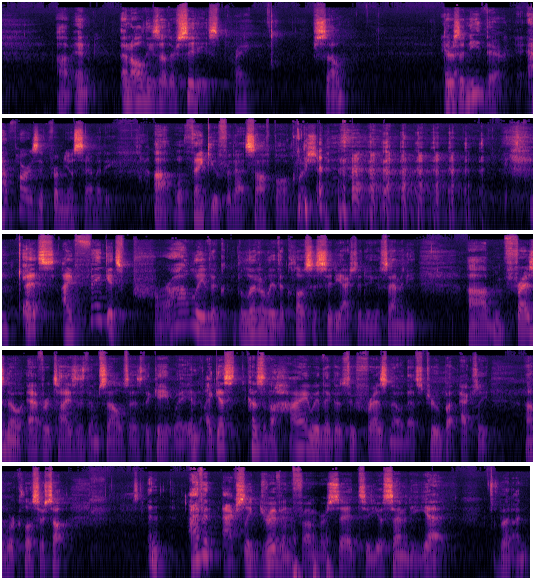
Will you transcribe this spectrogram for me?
uh, and and all these other cities. Right. So there's a need there. How far is it from Yosemite? Ah, well, thank you for that softball question. it's, I think it's probably the literally the closest city actually to Yosemite. Um, Fresno advertises themselves as the gateway, and I guess because of the highway that goes through Fresno, that's true. But actually, uh, we're closer. So, I haven't actually driven from Merced to Yosemite yet, but I'm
